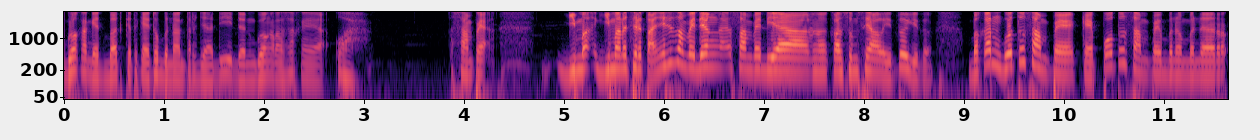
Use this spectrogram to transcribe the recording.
Gue kaget banget ketika itu benar terjadi dan gue ngerasa kayak wah sampai gimana gimana ceritanya sih sampai dia sampai dia ngekonsumsi hal itu gitu? Bahkan gue tuh sampai kepo tuh sampai bener-bener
